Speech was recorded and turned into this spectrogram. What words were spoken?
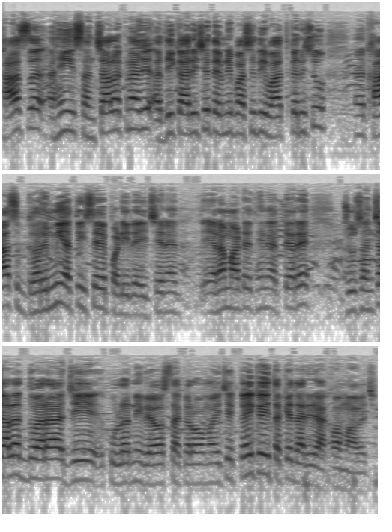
ખાસ અહીં સંચાલકના જે અધિકારી છે તેમની પાસેથી વાત કરીશું. ખાસ ગરમી અતિશય પડી રહી છે અને એના માટે થઈને અત્યારે જૂ સંચાલક દ્વારા જે કુલરની વ્યવસ્થા કરવામાં આવી છે, કઈ કઈ તકેદારી રાખવામાં આવે છે?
